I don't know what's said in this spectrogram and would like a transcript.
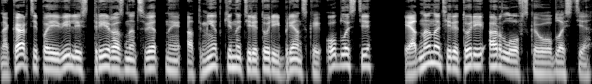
На карте появились три разноцветные отметки на территории Брянской области и одна на территории Орловской области.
